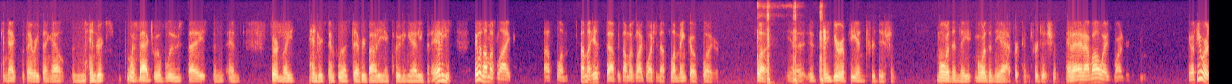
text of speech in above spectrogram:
connects with everything else. And Hendrix went back to a blues base, and and certainly Hendrix influenced everybody, including Eddie. But Eddie's it was almost like a flam- some of his stuff was almost like watching a flamenco player, but you know, it's the European tradition more than the more than the African tradition. And and I've always wondered You know, if you were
